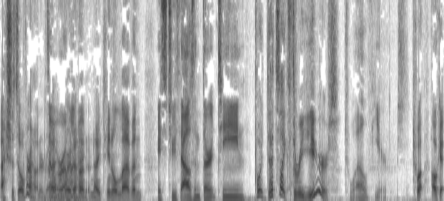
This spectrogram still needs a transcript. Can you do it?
Actually, it's over 100, right? over We're at 100. 1911. it's 2013. Boy, that's like three years. 12 years. Twelve. Okay,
